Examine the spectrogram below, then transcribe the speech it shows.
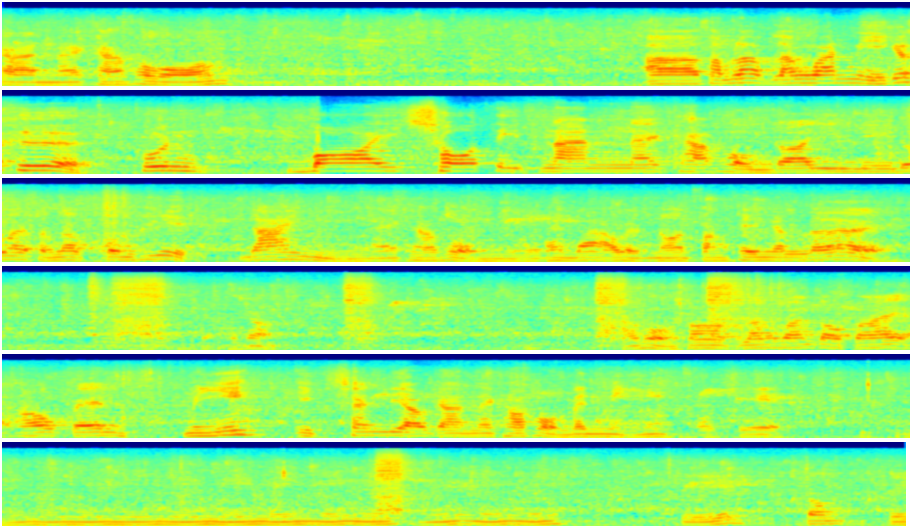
กันนะครับผม สำหรับรางวัลหมีก็คือ คุณบอยโชติดนันนะครับ ผมก็ยินดีด้วยสำหรับคนที่ได้หมีนะครับ ผมหมีท่านได้เอาไปนอนฟังเพลงกันเลยครับผมสำหรับรางวัลต่อไปเอาเป็นหมีอีกเช่นเดียวกันนะครับ ผมเป็นหมีโอเคสีส้มสี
